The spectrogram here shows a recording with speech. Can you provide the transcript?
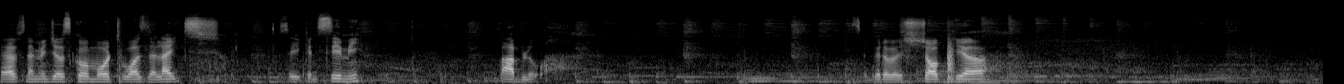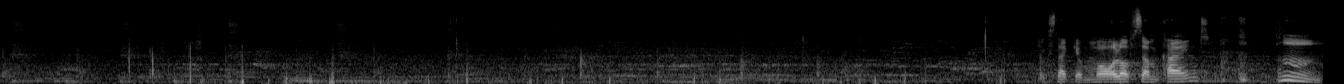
Perhaps let me just go more towards the light so you can see me. Pablo. It's a bit of a shop here. Looks like a mall of some kind. I'm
